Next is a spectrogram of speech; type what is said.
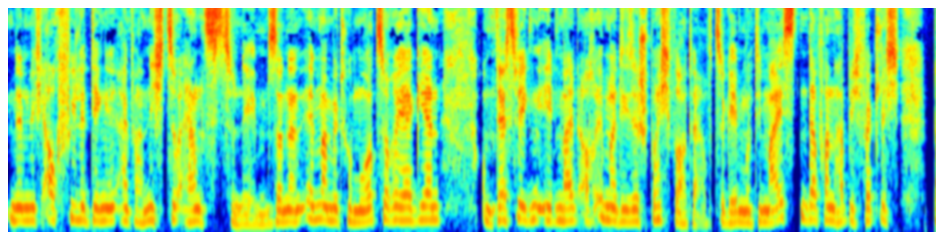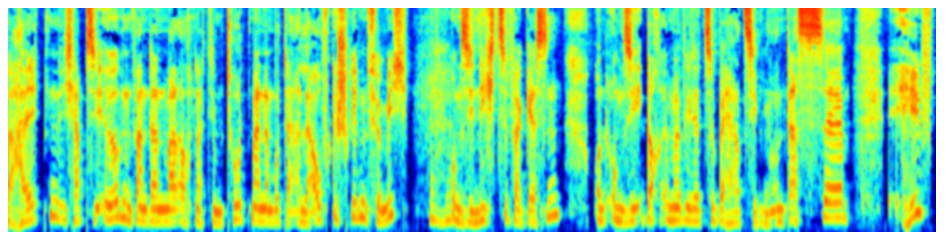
nämlich auch viele Dinge einfach nicht so ernst zu nehmen, sondern immer mit Humor zu reagieren und deswegen eben halt auch immer diese Sprichworte aufzugeben. Und die meisten davon habe ich wirklich behalten. Ich habe sie irgendwann dann mal auch nach dem Tod meiner Mutter alle aufgeschrieben für mich, mhm. um sie nicht zu vergessen und um sie doch immer wieder zu beherzigen. Und das äh, hilft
